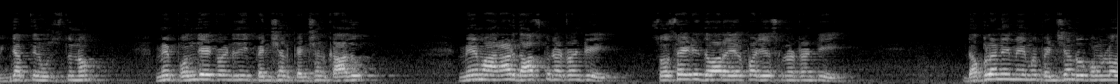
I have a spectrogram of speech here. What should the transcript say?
విజ్ఞప్తిని ఉంచుతున్నాం. మేము పొందేటువంటిది పెన్షన్ పెన్షన్ కాదు. మేము ఆనాడు దాచుకున్నటువంటి సొసైటీ ద్వారా ఏర్పాటు చేసుకున్నటువంటి డబ్బులని మేము పెన్షన్ రూపంలో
